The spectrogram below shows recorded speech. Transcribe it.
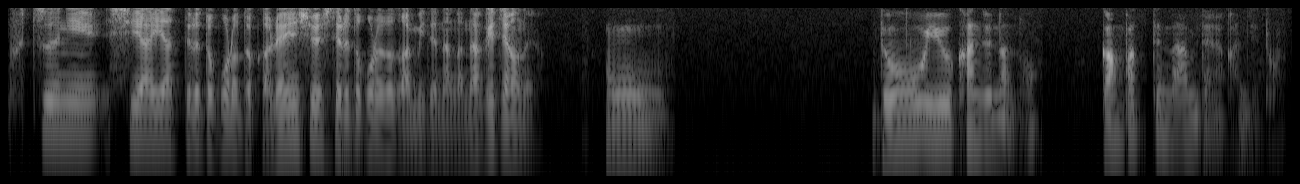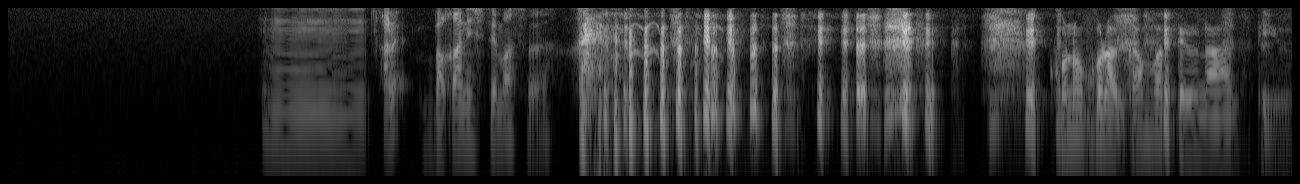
普通に試合やってるところとか練習してるところとか見てなんか泣けちゃうのよ。どういう感じになるの？頑張ってんなみたいな感じってこうーんあれ？バカにしてます？と この子ら頑張ってるなっていう。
